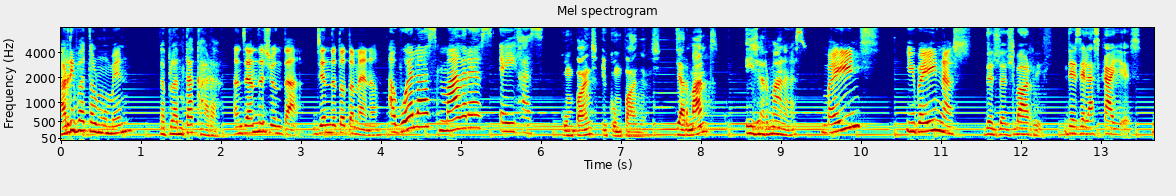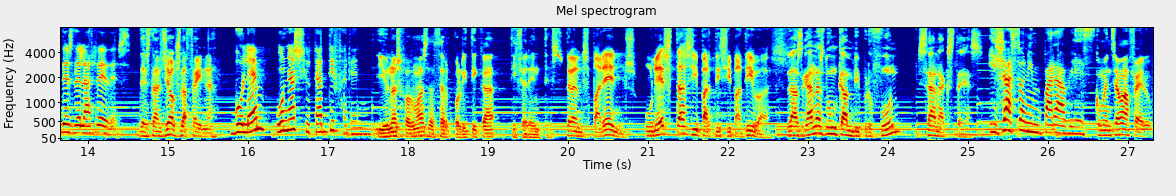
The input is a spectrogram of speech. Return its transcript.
Ha arribat el moment de plantar cara. Ens hem d'ajuntar, gent de tota mena. Abuelas, madres e hijas. Companys i companyes. Germans i germanes. Veïns i veïnes. Des dels barris. Desde las calles. Desde las redes. Des dels llocs de feina. Volem una ciutat diferent. y unas formas de hacer política diferentes. Transparents, honestes i participatives. Les ganes d'un canvi profund s'han extès. I ja són imparables. Comencem a fer-ho,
